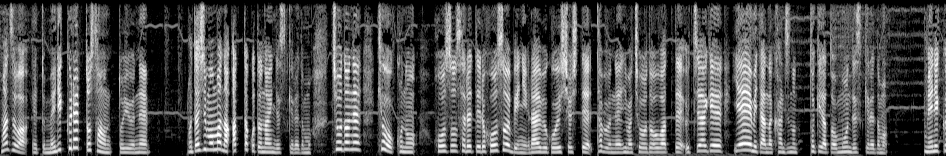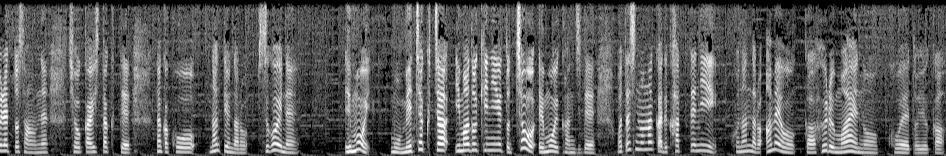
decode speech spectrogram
まずは、えっと、メリクレットさんというね私もまだ会ったことないんですけれどもちょうどね今日この放送されている放送日にライブご一緒して多分ね今ちょうど終わって打ち上げイエーイみたいな感じの時だと思うんですけれどもメリクレットさんをね紹介したくてなんかこう何て言うんだろうすごいねエモい。もうめちゃくちゃ今時に言うと超エモい感じで私の中で勝手にこうなんだろう雨をが降る前の声というか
